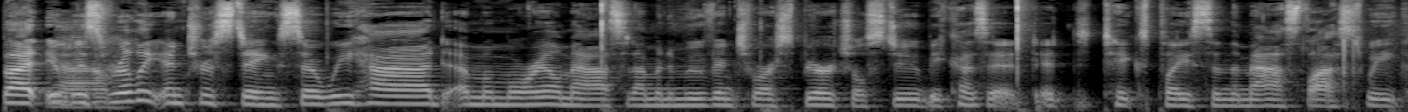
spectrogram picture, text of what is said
but it was really interesting. So we had a memorial mass, and I'm going to move into our spiritual stew because it, it takes place in the mass last week.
